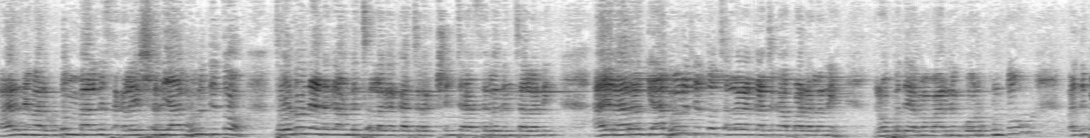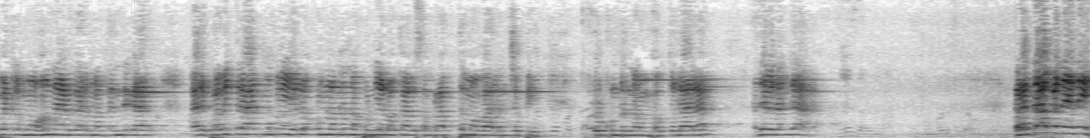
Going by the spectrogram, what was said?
వారిని వారి కుటుంబాలని సకలేశ్వర్య అభివృద్ధితో తోడు నీడగా ఉండి చల్లగా కాచి రక్షించి ఆశీర్వదించాలని ఆయన ఆరోగ్య అభివృద్ధితో చల్లగా కాచి కాపాడాలని ద్రౌపది అమ్మవారిని కోరుకుంటూ మధ్యపట్ల మోహన్ నాయుడు గారు మా తండ్రి గారు వారి పవిత్ర ఆత్మకు ఏ లోకంలోనున్న పుణ్యలోకాలు సంప్రాప్తం అవ్వాలని చెప్పి కోరుకుంటున్నాం భక్తులారా. అదేవిధంగా ప్రతాపనేని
